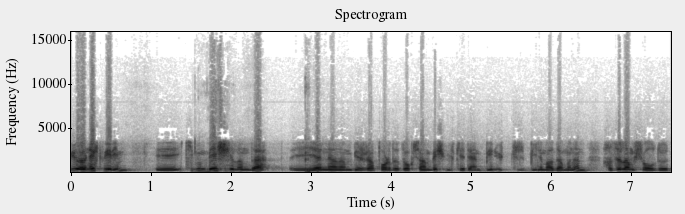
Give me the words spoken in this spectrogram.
bir örnek vereyim. E, 2005 yılında e, yayınlanan bir raporda 95 ülkeden 1300 bilim adamının hazırlamış olduğu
